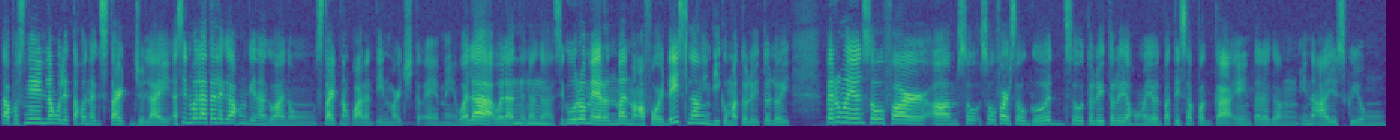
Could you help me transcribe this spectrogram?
Tapos ngayon lang ulit ako nag-start July. As in, wala talaga akong ginagawa nung start ng quarantine, March to Eme. Wala, wala talaga. Siguro meron man, mga four days lang, hindi ko matuloy-tuloy. Pero ngayon, so far, um, so, so far so good. So, tuloy-tuloy ako ngayon, pati sa pagkain, talagang inaayos ko yung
